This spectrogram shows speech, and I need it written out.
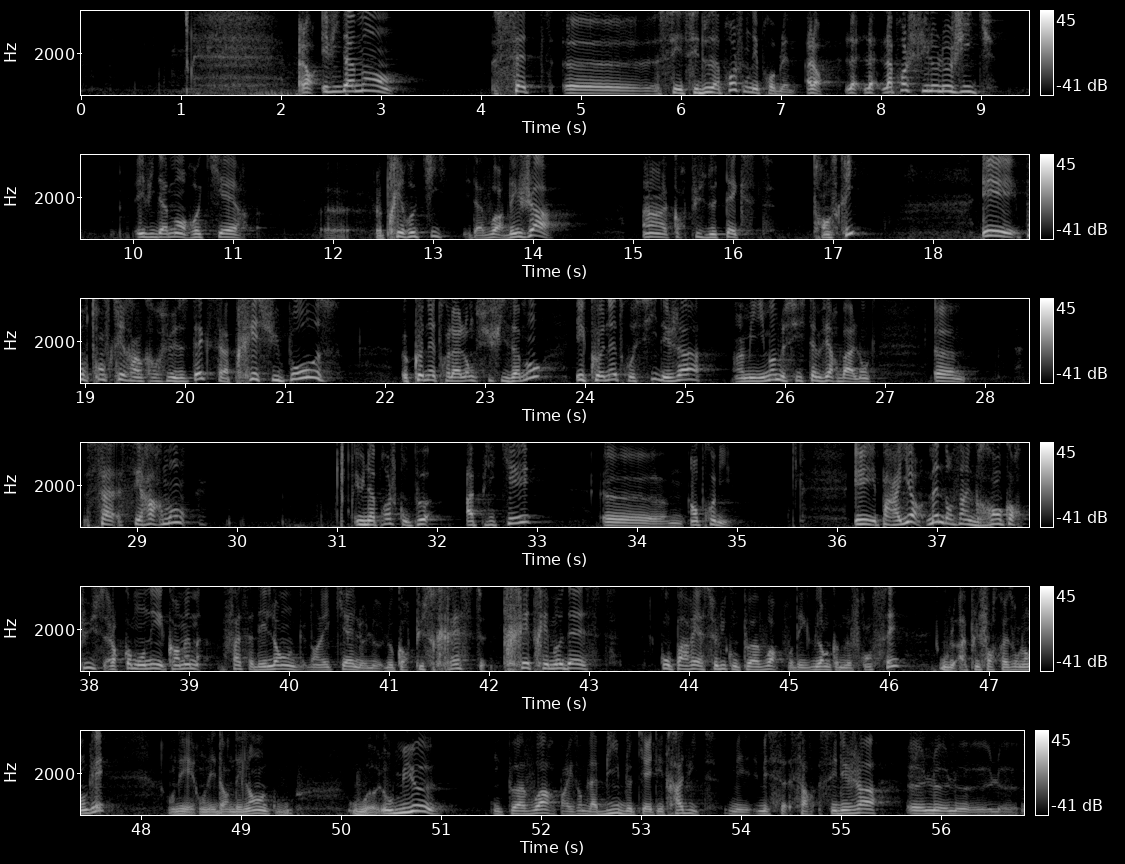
Alors évidemment, ces, deux approches ont des problèmes. Alors l'approche philologique, évidemment, requiert le prérequis d'avoir déjà un corpus de texte transcrit. Et pour transcrire un corpus de texte, cela présuppose connaître la langue suffisamment et connaître aussi déjà un minimum le système verbal. Donc, euh, c'est rarement une approche qu'on peut appliquer euh, en premier. Et par ailleurs, même dans un grand corpus, alors comme on est quand même face à des langues dans lesquelles le corpus reste très très modeste, comparé à celui qu'on peut avoir pour des langues comme le français, ou à plus forte raison l'anglais. On est, on est dans des langues où, euh, au mieux, on peut avoir par exemple la Bible qui a été traduite, mais, mais c'est déjà euh,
